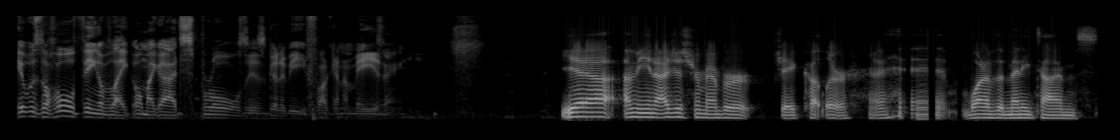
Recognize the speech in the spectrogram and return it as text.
it was the whole thing of like, oh my God, Sproles is going to be fucking amazing. Yeah, I mean, I just remember Jay Cutler, one of the many times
